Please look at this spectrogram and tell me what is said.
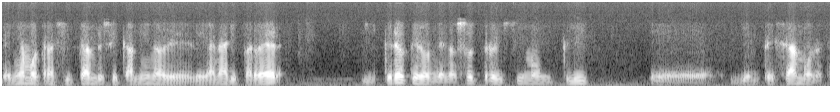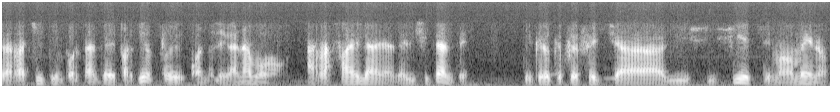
veníamos transitando ese camino de, ganar y perder, y creo que donde nosotros hicimos un clic eh, y empezamos nuestra rachita importante de partido fue cuando le ganamos a Rafaela de visitante, que creo que fue fecha 17 más o menos.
